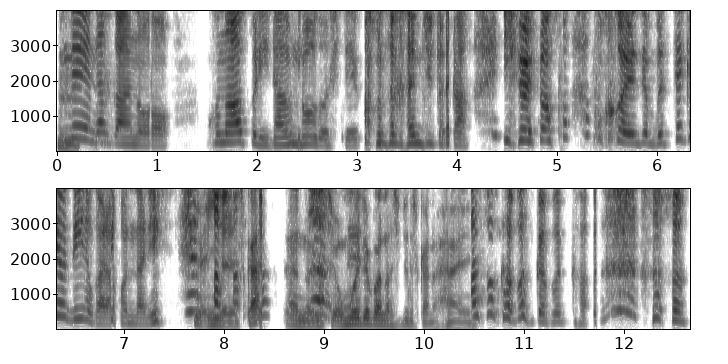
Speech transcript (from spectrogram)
う。うんで、なんかあの、このアプリダウンロードして、こんな感じとか、いろいろ、もうこれでぶっちゃけていいのかな、こんなに。いや、いいんじゃないですか？あの、一応思い出話ですから、はい。あ、そっかそっかそっか。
